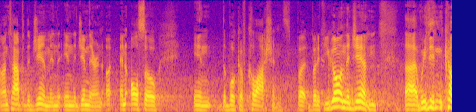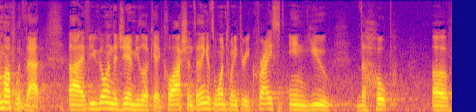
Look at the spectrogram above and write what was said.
on top of the gym, in the, in the gym there, and, and also in the book of Colossians. But, but if you go in the gym, uh, we didn't come up with that. Uh, if you go in the gym, you look at Colossians, I think it's 123, Christ in you, the hope of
